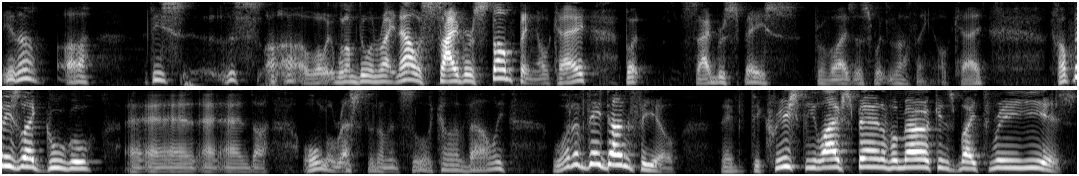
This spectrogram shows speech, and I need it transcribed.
you know, uh, these this uh, uh, what I'm doing right now is cyber stumping, okay? But cyberspace provides us with nothing, okay? Companies like Google and and, and uh, all the rest of them in Silicon Valley, what have they done for you? They've decreased the lifespan of Americans by three years.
